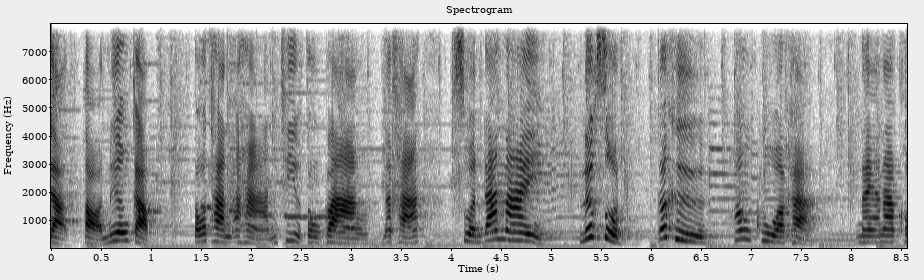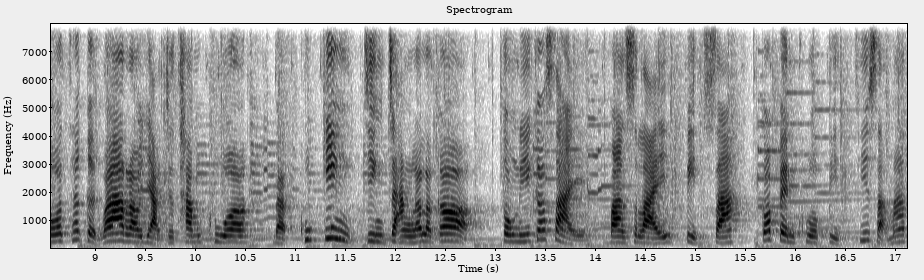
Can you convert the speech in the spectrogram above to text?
จะต่อเนื่องกับโต๊ะทานอาหารที่อยู่ตรงกลางนะคะ ส่วนด้านในลึกสุดก็คือห้องครัวค่ะ ในอนาคตถ้าเกิดว่าเราอยากจะทำครัวแบบคุกกิ้งจริงจังแล้วเราก็ตรงนี้ก็ใส่บานสไลด์ปิดซะ ก็เป็นครัวปิดที่สามารถ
